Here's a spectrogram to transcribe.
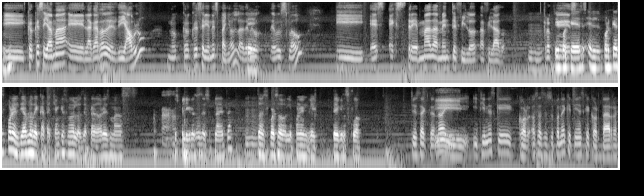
Y creo que se llama eh, la garra del diablo. No, creo que sería en español, la Sí. Devil- Devil's Claw. Y es extremadamente filo- afilado. Creo Sí, que porque es, el, porque es por el diablo de Katachan, que es uno de los depredadores más pues, peligrosos de su planeta. Entonces por eso le ponen el Devil's Claw. Sí, exacto. No, Y- tienes que, o sea, se supone que tienes que cortar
